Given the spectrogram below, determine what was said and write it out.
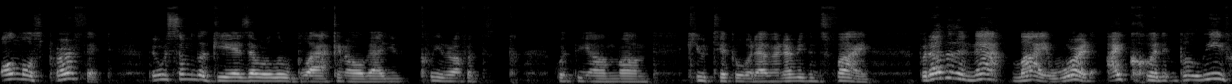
almost perfect. There were some of the gears that were a little black and all that. You clean it off with with the um, um Q-tip or whatever, and everything's fine. But other than that, my word, I couldn't believe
